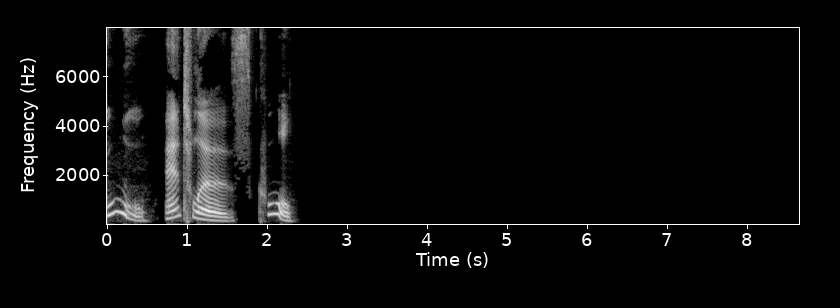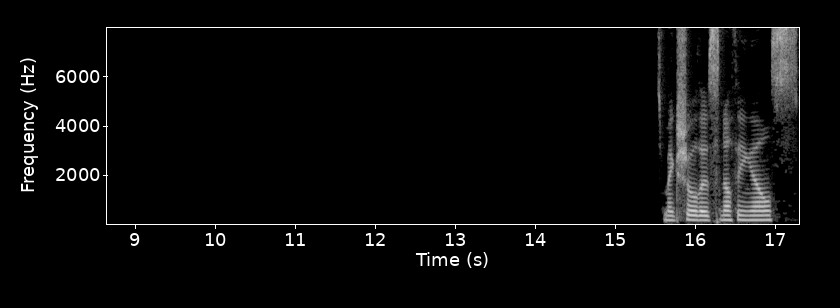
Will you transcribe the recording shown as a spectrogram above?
Ooh, antlers. Cool. Make sure there's nothing else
